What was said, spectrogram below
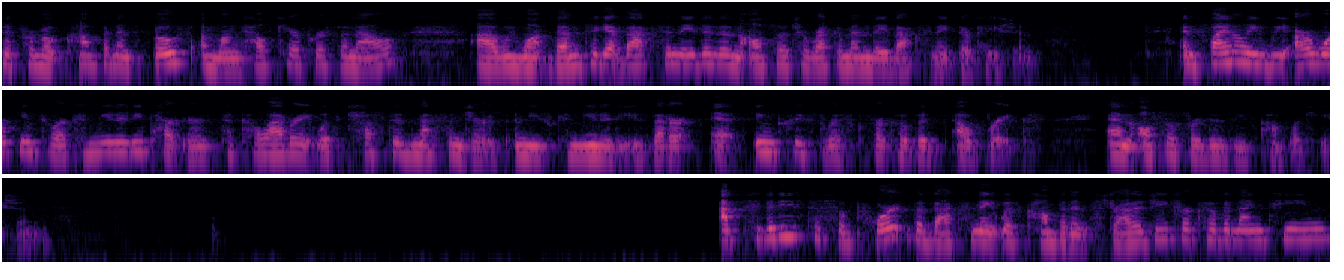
to promote confidence both among healthcare personnel. Uh, we want them to get vaccinated and also to recommend they vaccinate their patients. And finally, we are working through our community partners to collaborate with trusted messengers in these communities that are at increased risk for COVID outbreaks and also for disease complications. Activities to support the Vaccinate with Confidence strategy for COVID-19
